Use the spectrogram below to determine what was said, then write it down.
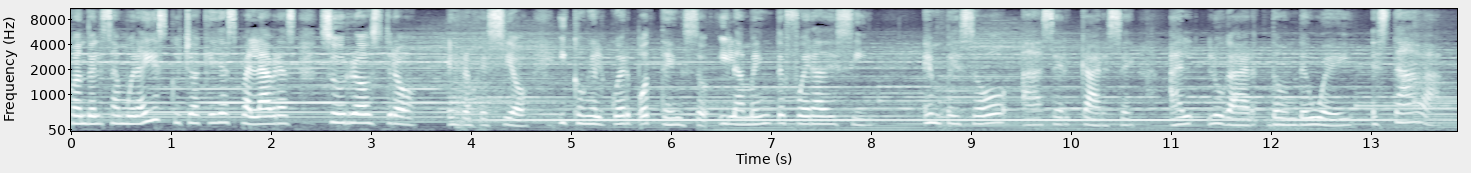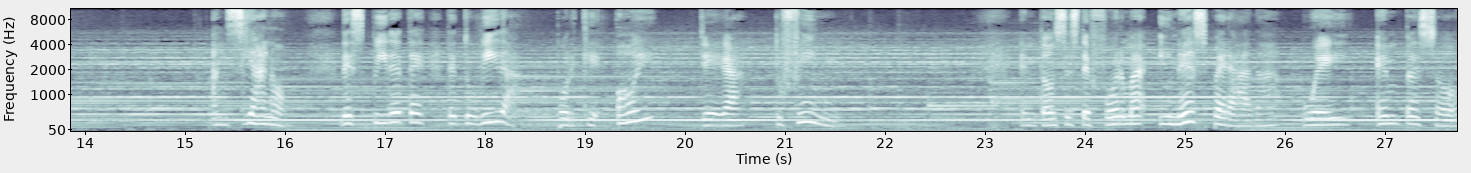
Cuando el samurái escuchó aquellas palabras, su rostro enrojeció y con el cuerpo tenso y la mente fuera de sí, empezó a acercarse al lugar donde Wei estaba. Anciano, despídete de tu vida porque hoy llega tu fin. Entonces de forma inesperada, Wei empezó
